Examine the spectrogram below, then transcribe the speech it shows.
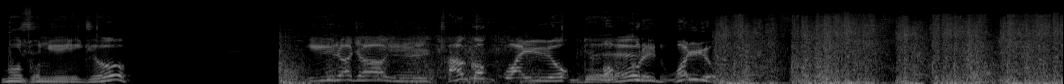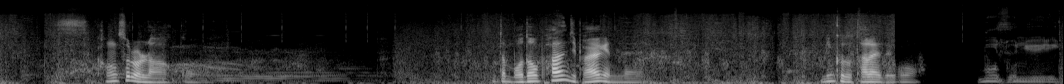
무슨 일이죠? 일하자 일. 작업 완료. 네. 업그레이드 완료. 강수로 올라갔고 일단 뭐더 파는지 봐야겠네 링크도 달아야 되고 무슨 일이죠?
